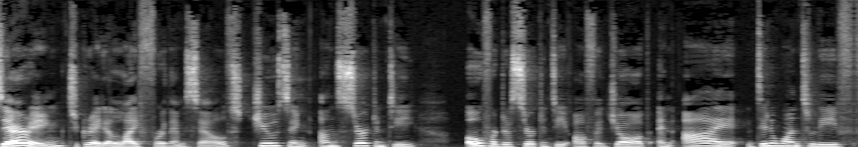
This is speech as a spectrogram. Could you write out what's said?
daring to create a life for themselves, choosing uncertainty over the certainty of a job. And I didn't want to leave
